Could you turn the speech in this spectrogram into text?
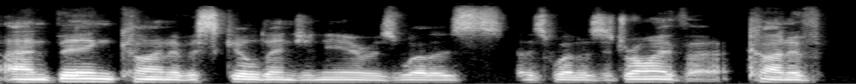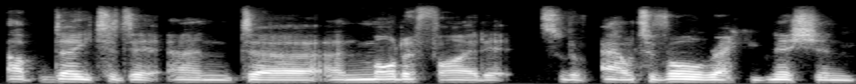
and being kind of a skilled engineer as well as as well as a driver, kind of updated it and uh, and modified it sort of out of all recognition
